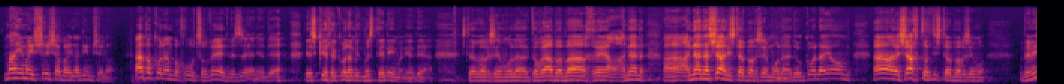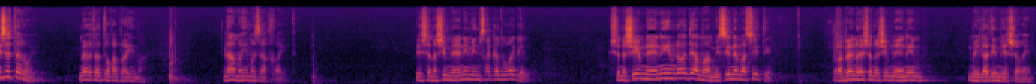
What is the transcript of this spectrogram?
מה האימא השרישה בילדים שלה? אבא כל היום בחוץ, עובד וזה, אני יודע, יש כאלה כולם מתמשתנים, אני יודע. השתבח שם מולד. אתה רואה אבא בא אחרי ענן, ענן עשן, השתבח שם מולד. הוא כל היום, אה, שחטות, השתבח שם מולד. במי זה תלוי? אומרת התורה באימא. למה אימא זה אחראית? יש אנשים נהנים ממשחק כדורגל. יש אנשים נהנים, לא יודע מה, מסינמה סיטי. רבנו, יש אנשים נהנים מילדים ישרים.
